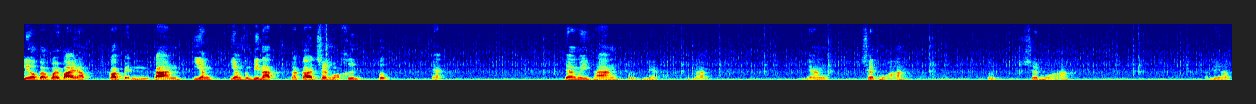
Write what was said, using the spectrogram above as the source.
เลี้ยวแบบไวๆนะครับ ก็เป็นการเอียงเอียงเครื่องบินนะครับ แล้วก็เชิดหัวขึ้นปุ๊บ ยังไปอีกครั้งปุ๊บเนี่ยเห็นไหมครับยังเชิดหัวปุ๊บเชิดหัวแบบนี้ครับ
